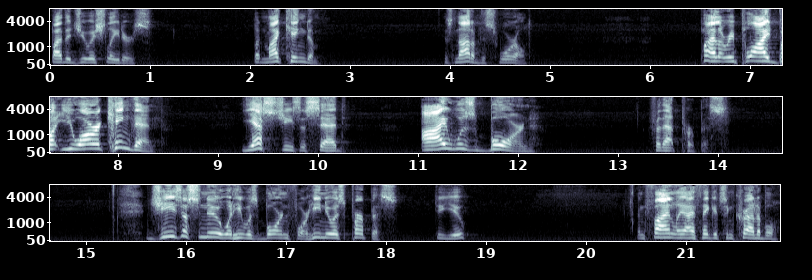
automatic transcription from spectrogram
by the Jewish leaders. But my kingdom is not of this world. Pilate replied, But you are a king then. Yes, Jesus said, I was born for that purpose. Jesus knew what he was born for, he knew his purpose. Do you? And finally, I think it's incredible.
